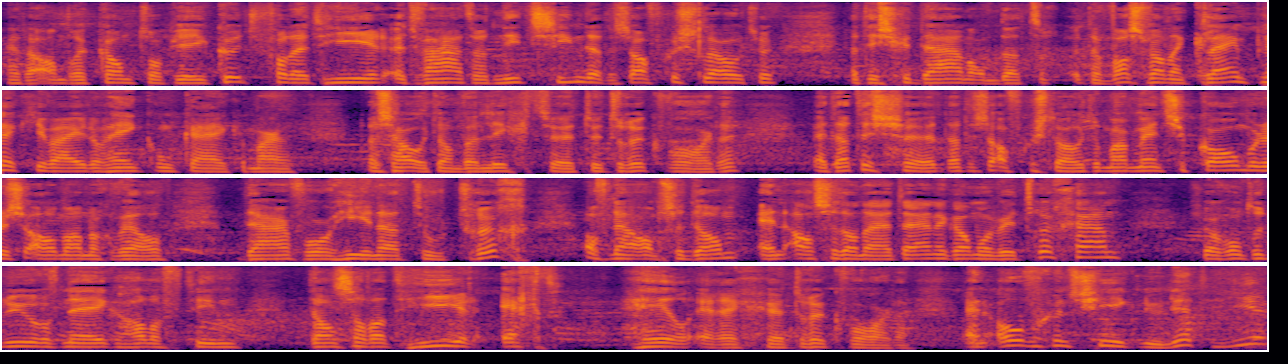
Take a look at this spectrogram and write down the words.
de andere kant op. Je kunt vanuit hier het water niet zien, dat is afgesloten. Dat is gedaan omdat er, er was wel een klein plekje waar je doorheen kon kijken... maar daar zou het dan wellicht uh, te druk worden. Uh, dat, is, uh, dat is afgesloten, maar mensen komen dus allemaal nog wel daarvoor hier naartoe terug. Of naar Amsterdam. En als ze dan uiteindelijk allemaal weer teruggaan, zo rond een uur of negen, half tien... dan zal het hier echt heel erg druk worden. En overigens zie ik nu net hier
